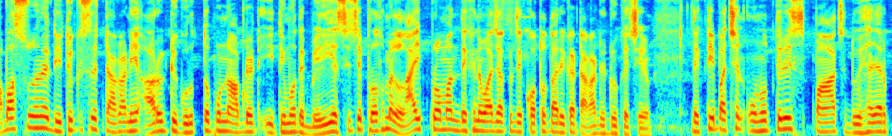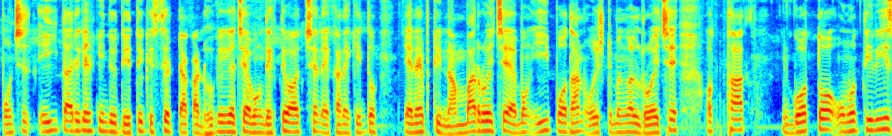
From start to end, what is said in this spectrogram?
আবাস যোজনায় দ্বিতীয় কিস্তির টাকা নিয়ে আরও একটি গুরুত্বপূর্ণ আপডেট ইতিমধ্যে বেরিয়ে এসেছে। প্রথমে লাইভ প্রমাণ দেখে নেওয়া যাক যে কত তারিখে টাকাটি ঢুকেছে। দেখতেই পাচ্ছেন উনত্রিশ পাঁচ দুই এই তারিখে কিন্তু দ্বিতীয় কিস্তির টাকা ঢুকে গেছে এবং দেখতে পাচ্ছেন এখানে কিন্তু এনএফটি নাম্বার রয়েছে এবং ই প্রধান ওয়েস্ট বেঙ্গল রয়েছে। অর্থাৎ গত উনতিরিশ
